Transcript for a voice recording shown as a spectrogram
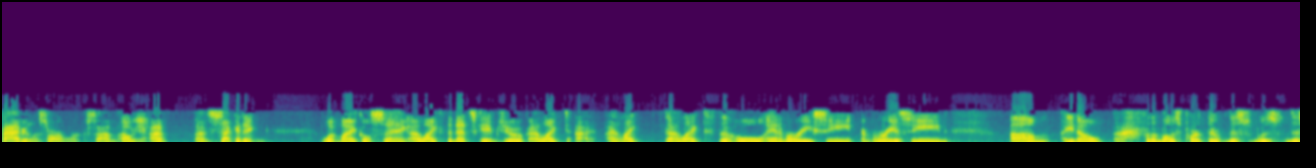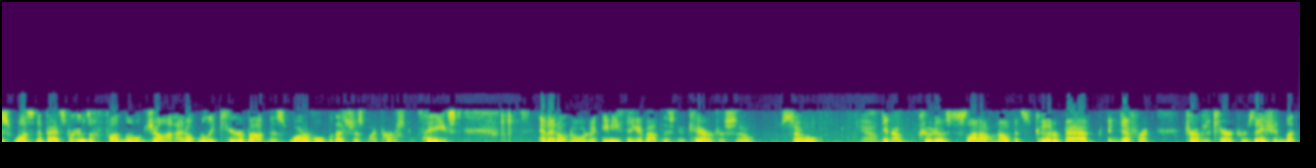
fabulous artwork. So I'm, Oh, I'm. I'm, I'm seconding what Michael's saying. I liked the Netscape joke. I liked, I, I liked, I liked the whole Anna Marie scene, Maria scene um, you know, for the most part, there this was this wasn't a bad story. It was a fun little John. I don't really care about Miss Marvel, but that's just my personal taste, and I don't know anything about this new character. So, so Yeah. you know, kudos to Slott. I don't know if it's good or bad, indifferent in terms of characterization, but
